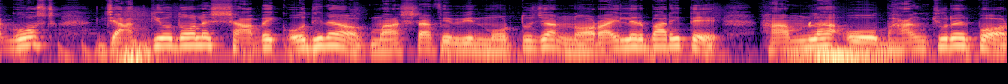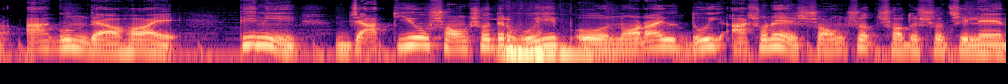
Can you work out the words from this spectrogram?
আগস্ট জাতীয় দলের সাবেক অধিনায়ক মাশরাফি বিন মর্তুজার নড়াইলের বাড়িতে হামলা ও ভাঙচুরের পর আগুন দেওয়া হয়। তিনি জাতীয় সংসদের হুইপ ও নড়াইল দুই আসনের সংসদ সদস্য ছিলেন।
